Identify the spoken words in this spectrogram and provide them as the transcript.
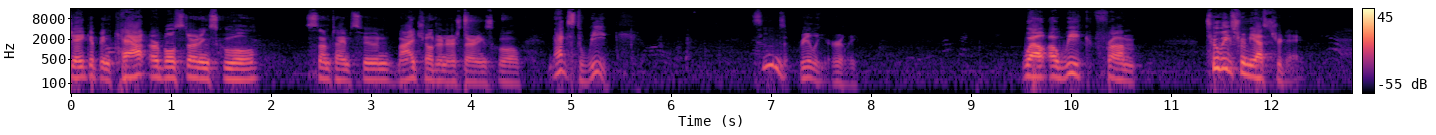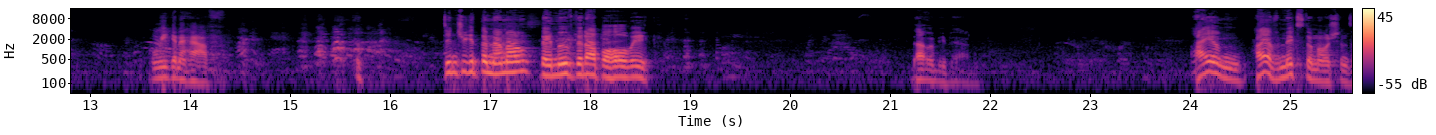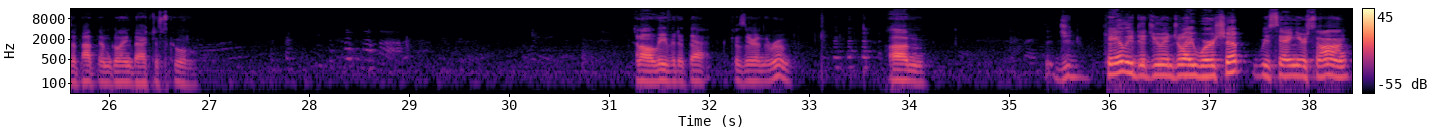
Jacob and Kat are both starting school sometime soon. My children are starting school next week. Seems really early. Well, a week from, two weeks from yesterday. A week and a half. Didn't you get the memo? They moved it up a whole week. That would be bad. I am I have mixed emotions about them going back to school. And I'll leave it at that because they're in the room. Um, did Kaylee, did you enjoy worship? We sang your song.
